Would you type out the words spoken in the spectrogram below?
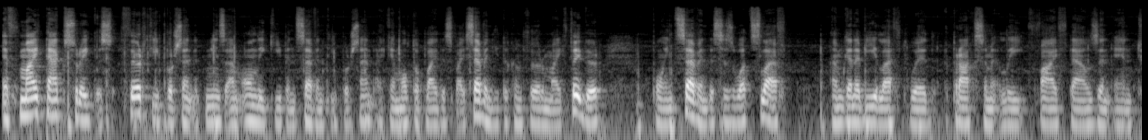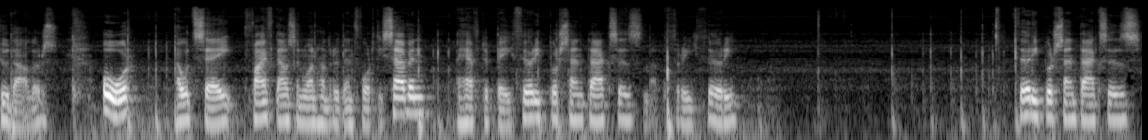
if my tax rate is 30%, it means I'm only keeping 70%. I can multiply this by 70 to confirm my figure, 0.7. This is what's left. I'm going to be left with approximately $5,002. Or I would say 5,147. I have to pay 30% taxes, not 330. 30% taxes.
